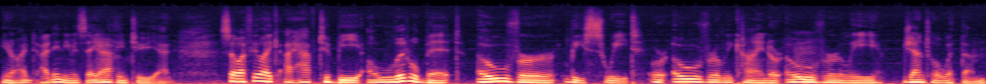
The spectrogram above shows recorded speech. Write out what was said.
you know i, I didn't even say yeah. anything to you yet so I feel like I have to be a little bit overly sweet or overly kind or mm. overly gentle with them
